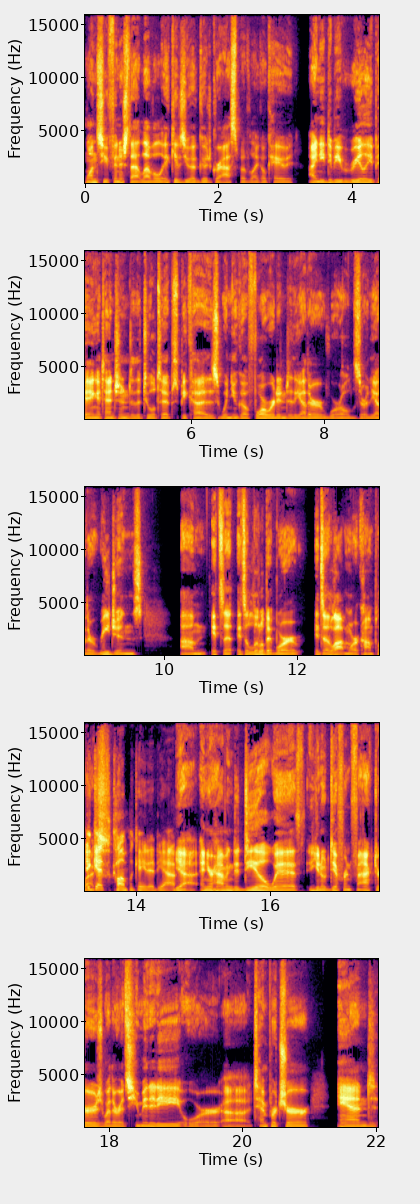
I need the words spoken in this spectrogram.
once you finish that level, it gives you a good grasp of like, okay, I need to be really paying attention to the tooltips because when you go forward into the other worlds or the other regions, um, it's a it's a little bit more, it's a lot more complex. it gets complicated, yeah. Yeah, and you're having to deal with you know different factors, whether it's humidity or uh, temperature. And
